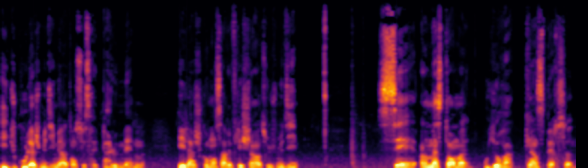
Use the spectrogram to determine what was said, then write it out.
Et du coup, là, je me dis, mais attends, ce serait pas le même? Et là, je commence à réfléchir à un truc. Je me dis, c'est un mastermind où il y aura 15 personnes.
